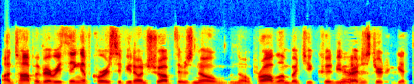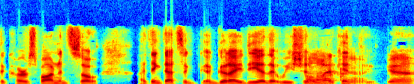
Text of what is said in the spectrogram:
on top of everything. Of course, if you don't show up, there's no no problem, but you could be Yeah. registered and get the correspondence. So I think that's a, a good idea that we should like look that. into. Yeah.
